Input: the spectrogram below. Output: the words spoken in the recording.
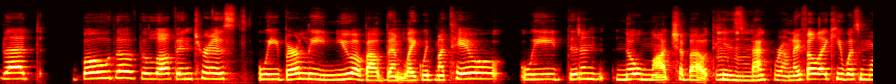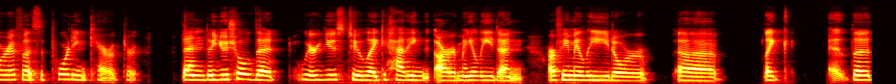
that both of the love interests we barely knew about them like with Mateo we didn't know much about his Mhm. background i felt like he was more of a supporting character than the usual that we're used to like having our male lead and our female lead or uh like uh, the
